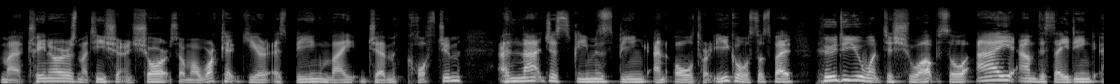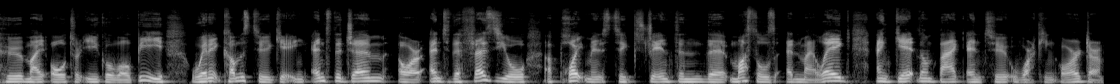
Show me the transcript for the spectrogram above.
my trainers, my t shirt and shorts, or my workout gear as being my gym costume. And that just screams being an alter ego. So it's about who do you want to show up? So I am deciding who my alter ego will be when it comes to getting into the gym or into the physio appointments to strengthen the muscles in my leg and get them back into working order.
